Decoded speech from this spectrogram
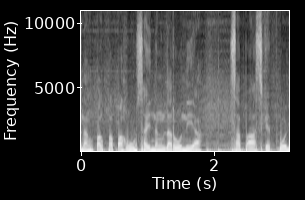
ng pagpapahusay ng laro niya sa basketball.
